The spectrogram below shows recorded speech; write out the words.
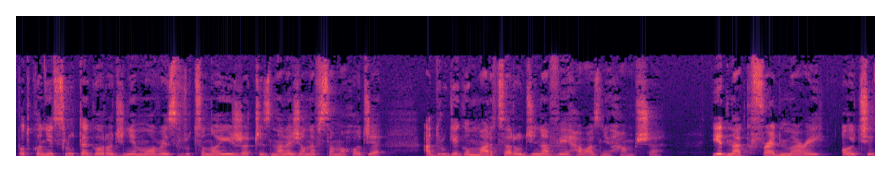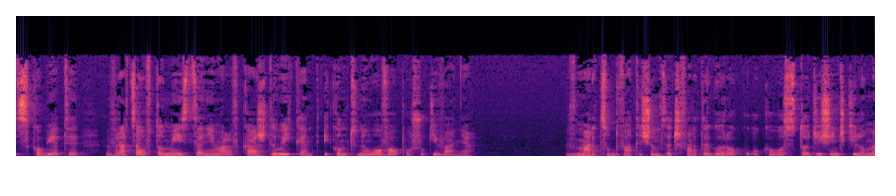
Pod koniec lutego rodzinie Mory zwrócono jej rzeczy znalezione w samochodzie, a 2 marca rodzina wyjechała z New Hampshire. Jednak Fred Murray, ojciec kobiety, wracał w to miejsce niemal w każdy weekend i kontynuował poszukiwania. W marcu 2004 roku, około 110 km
